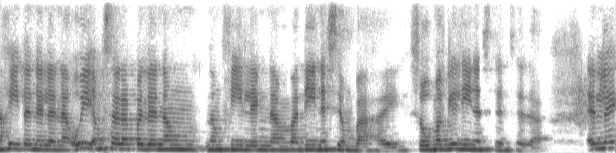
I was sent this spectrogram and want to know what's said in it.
nakita nila na, uy, ang sarap pala ng, ng feeling na malinis yung bahay. So maglilinis din sila. And like,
